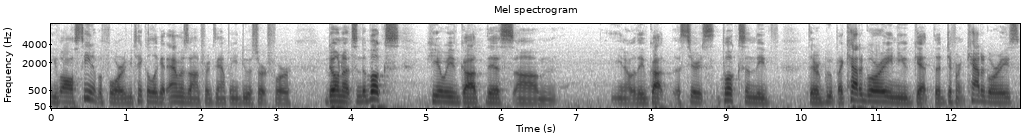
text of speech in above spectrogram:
you've all seen it before. If you take a look at Amazon, for example, and you do a search for donuts in the books, here we've got this, um, you know, they've got a series of books and they've, they're grouped by category and you get the different categories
